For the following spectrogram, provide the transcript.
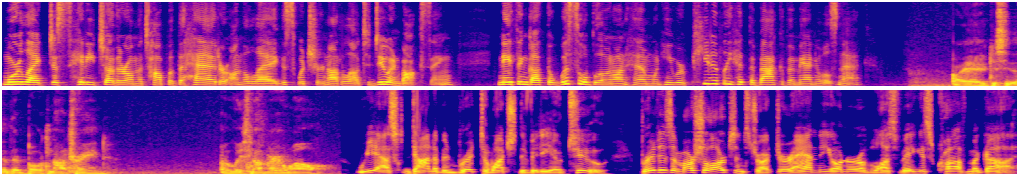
more like just hit each other on the top of the head or on the legs, which you're not allowed to do in boxing. Nathan got the whistle blown on him when he repeatedly hit the back of Emmanuel's neck. Oh, yeah, you can see that they're both not trained, at least not very well. We asked Donovan Britt to watch the video too. Britt is a martial arts instructor and the owner of Las Vegas Krav Maga.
